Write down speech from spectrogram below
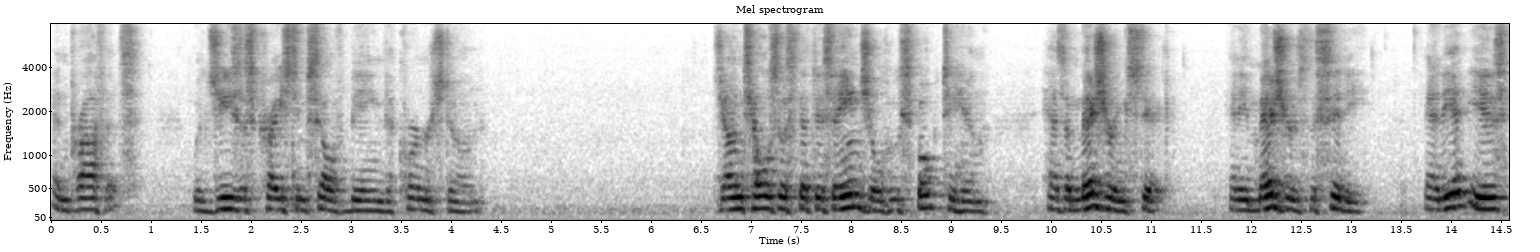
and prophets, with Jesus Christ himself being the cornerstone. John tells us that this angel who spoke to him has a measuring stick and he measures the city, and it is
